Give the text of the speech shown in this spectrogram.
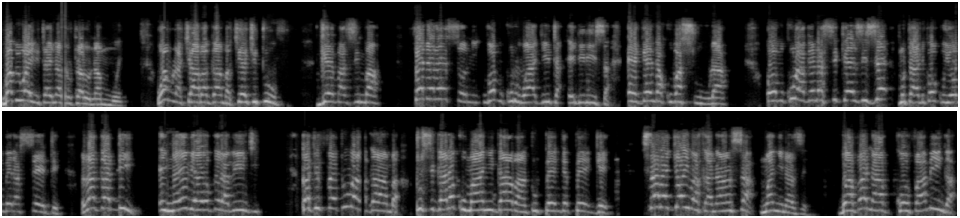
bobi wine talina lutalo nammwe. Wabula kyabagamba kyekituufu ge mazima. Federation ng'omukulu bw'agiyita edirisa egenda kubasuula omukulu agenda sikeezize mutandike okuyombera ssente. Lagadi naye byayogera bingi. Kati ffe tubagamba tusigale ku maanyi g'abantu pengepenge. Sala joyi bakanansa mwanyinaze bw'ava nakonfaminga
